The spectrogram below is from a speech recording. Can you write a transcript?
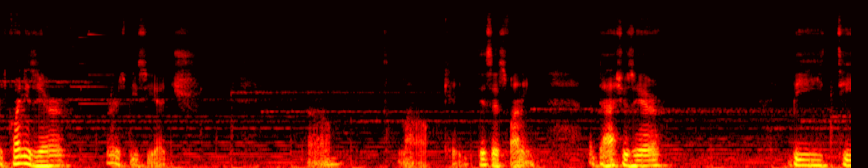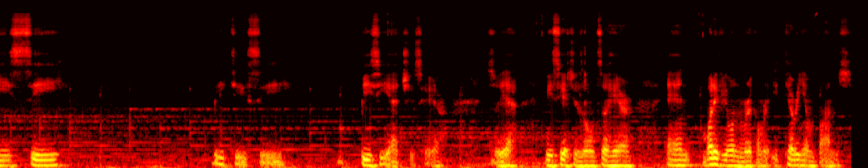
Bitcoin is here. Where is BCH um, okay this is funny. Dash is here. Btc btc bch is here. So yeah bch is also here. And what if you want to recover ethereum funds?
